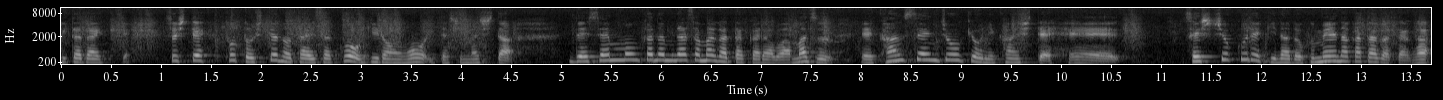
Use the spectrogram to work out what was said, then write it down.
いただいて、そして都としての対策を議論をいたしました。で専門家の皆様方からは、まず、感染状況に関して、接触歴など不明な方々が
